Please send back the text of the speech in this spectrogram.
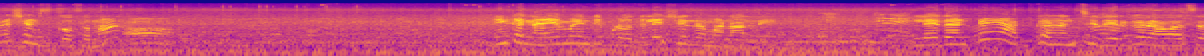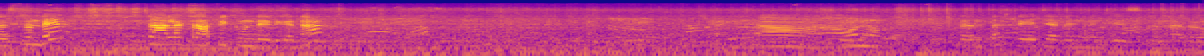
సెలబ్రేషన్స్ కోసమా? ఇంకా నయమైంది ఇప్పుడు వదిలేసిండ్రు మా నాన్ని. లేదంటే అక్కడ నుంచి తిరిగి రావాల్సి వస్తుండే చాలా ట్రాఫిక్ ఉండేది కదా. అవును. ఇక్కడంతా స్టేజ్ అరేంజ్మెంట్ చేసుకున్నారు.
